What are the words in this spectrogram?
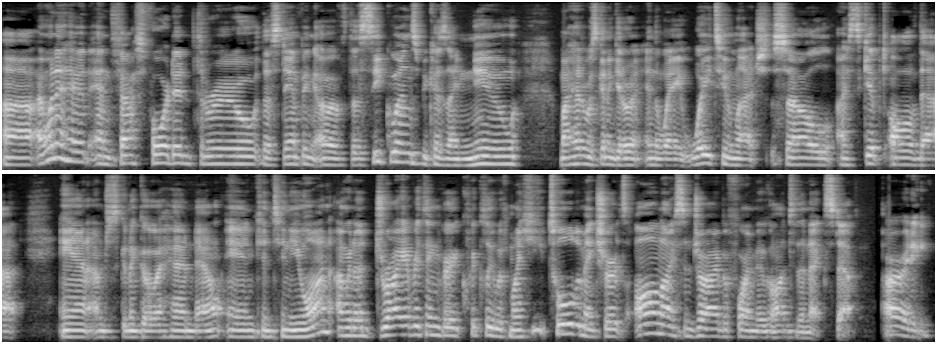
Uh, I went ahead and fast forwarded through the stamping of the sequins because I knew my head was going to get in the way way too much, so I skipped all of that, and I'm just going to go ahead now and continue on. I'm going to dry everything very quickly with my heat tool to make sure it's all nice and dry before I move on to the next step. Alrighty,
